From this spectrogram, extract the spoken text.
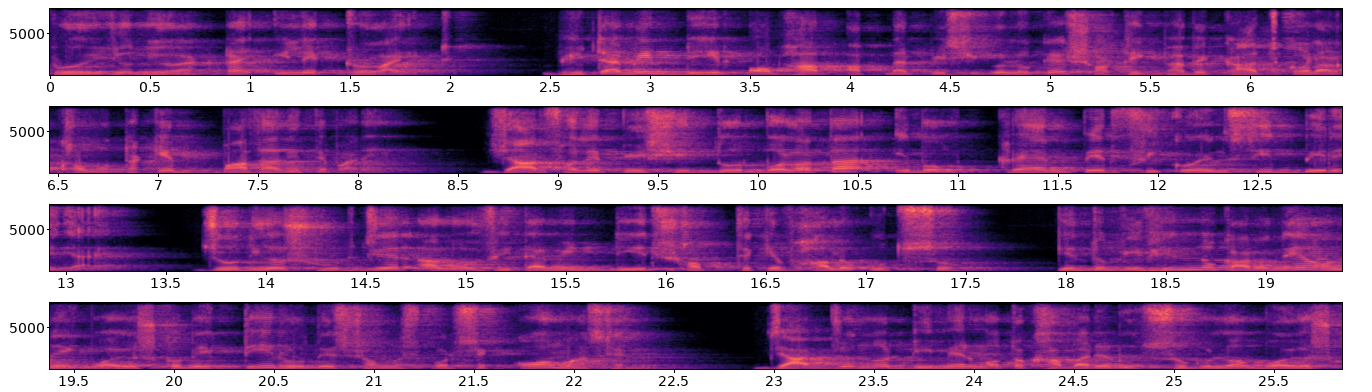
প্রয়োজনীয় একটা ইলেকট্রোলাইট। ভিটামিন ডির অভাব আপনার পেশিগুলোকে সঠিকভাবে কাজ করার ক্ষমতাকে বাধা দিতে পারে, যার ফলে পেশির দুর্বলতা এবং ক্র্যাম্পের ফ্রিকোয়েন্সি বেড়ে যায়। যদিও সূর্যের আলো ভিটামিন ডির সবথেকে ভালো উৎস, কিন্তু বিভিন্ন কারণে অনেক বয়স্ক ব্যক্তি রোদের সংস্পর্শে কম আসেন, যার জন্য ডিমের মতো খাবারের উৎসগুলো বয়স্ক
